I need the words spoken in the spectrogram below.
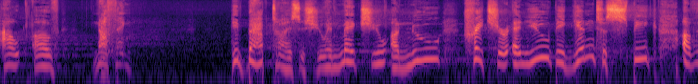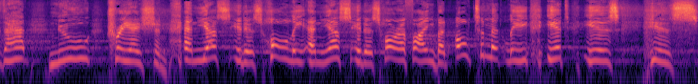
out of nothing. He baptizes you and makes you a new creature, and you begin to speak of that new creation. And yes, it is holy, and yes, it is horrifying, but ultimately it is His.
